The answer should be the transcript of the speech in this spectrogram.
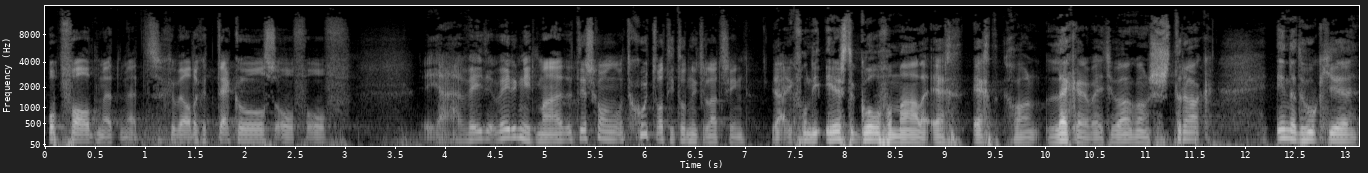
opvalt met, met geweldige tackles of... of ja, weet, weet ik niet. Maar het is gewoon het goed wat hij tot nu toe laat zien. Ja, ik vond die eerste goal van Malen echt, echt gewoon lekker, weet je wel. Gewoon strak, in dat hoekje.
